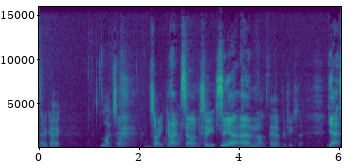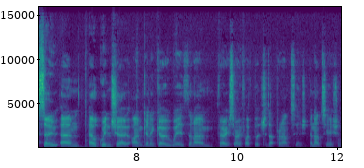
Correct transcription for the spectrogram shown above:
There we go. Lights on. Sorry, carry Lights on. on. So, you, So, you- yeah, um, about the producer. Yeah, so um, El Guincho, I'm gonna go with, and I'm very sorry if I've butchered that pronunciation. Enunciation.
